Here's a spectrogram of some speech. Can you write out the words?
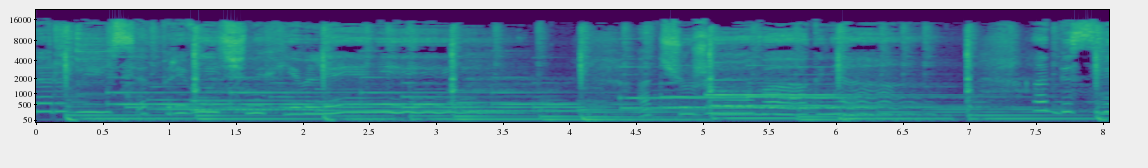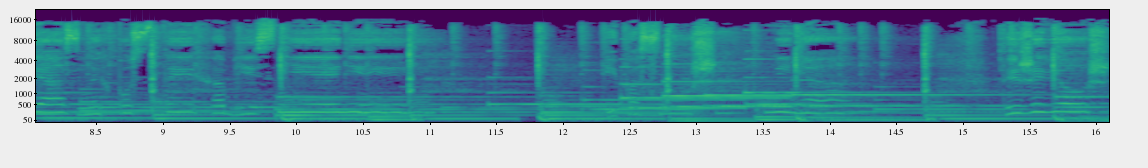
Оторвись от привычных явлений, от чужого огня, от бессвязных пустых объяснений и послушай меня. Ты живешь,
